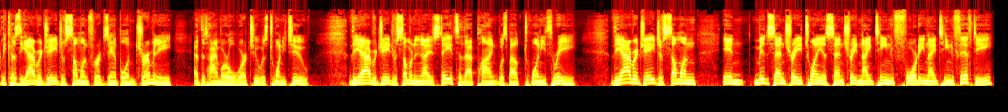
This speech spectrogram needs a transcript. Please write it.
because the average age of someone, for example, in Germany at the time World War II was 22. The average age of someone in the United States at that point was about 23. The average age of someone in mid century, 20th century, 1940, 1950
